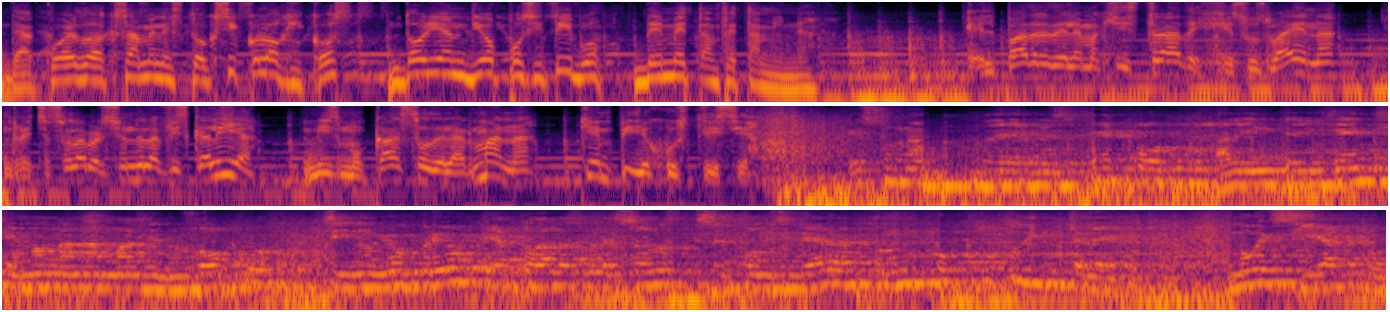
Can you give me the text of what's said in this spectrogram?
De acuerdo a exámenes toxicológicos, Dorian dio positivo de metanfetamina. El padre de la magistrada, Jesús Baena, rechazó la versión de la fiscalía, mismo caso de la hermana, quien pidió justicia. Es una de respeto a la inteligencia, no nada más de nosotros, sino yo creo que a todas las personas que se consideran con un poquito de intelecto. No es cierto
